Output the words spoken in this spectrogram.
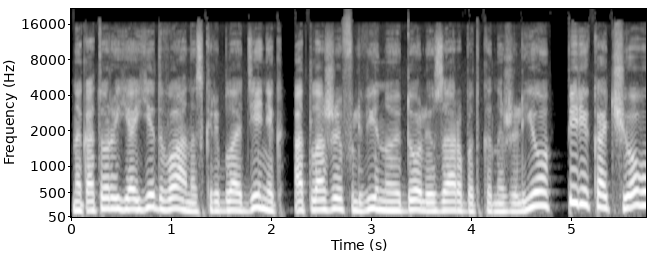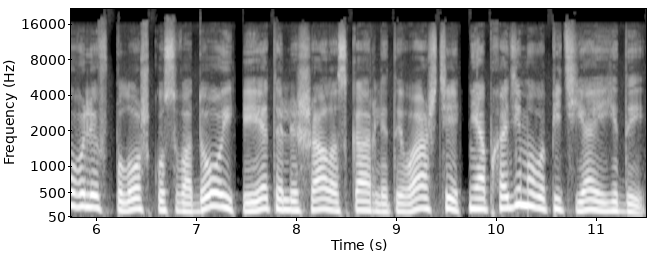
на который я едва наскребла денег, отложив львиную долю заработка на жилье, перекочевывали в плошку с водой, и это лишало Скарлетт и Вашти необходимого питья и еды.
